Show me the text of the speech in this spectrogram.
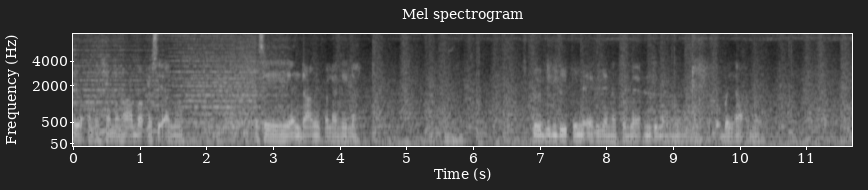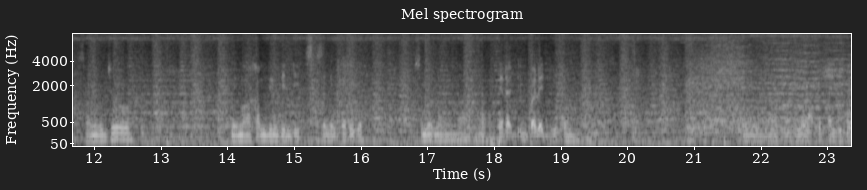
Kaya pala siya mahaba kasi ano kasi ang dami pala nila So din dito na area na to meron din ng kapabayaan. So medyo may mga kambing din dito sa cemetery. So may mga nakatira din pala dito. malapit na dito.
